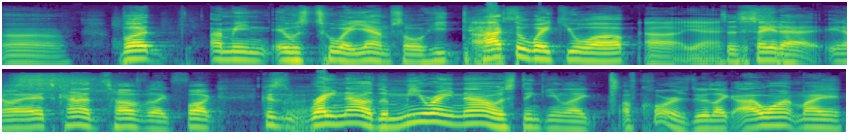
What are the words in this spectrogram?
Uh, but I mean, it was 2 a.m., so he Uh, had to wake you up Uh, yeah. to say true. that. You know, it's kind of tough. Like fuck, because right now the me right now is thinking like, of course, dude. Like I want my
